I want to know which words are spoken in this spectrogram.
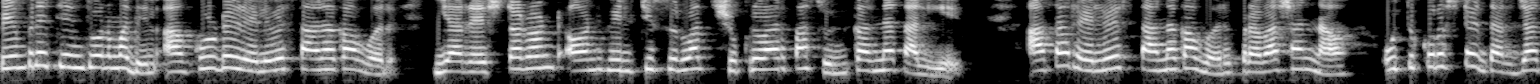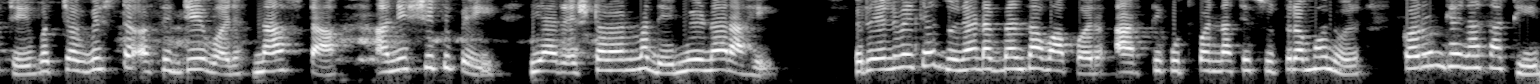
पिंपरी चिंचवड मधील आकुर्डी रेल्वे स्थानकावर या रेस्टॉरंट ऑन व्हील ची सुरुवात शुक्रवारपासून करण्यात आली आहे आता रेल्वे स्थानकावर प्रवाशांना उत्कृष्ट दर्जाचे व चविष्ट असे जेवण नाश्ता आणि शीतपेय या रेस्टॉरंटमध्ये मिळणार आहे. रेल्वेच्या जुन्या डब्यांचा वापर आर्थिक उत्पन्नाचे सूत्र म्हणून करून घेण्यासाठी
